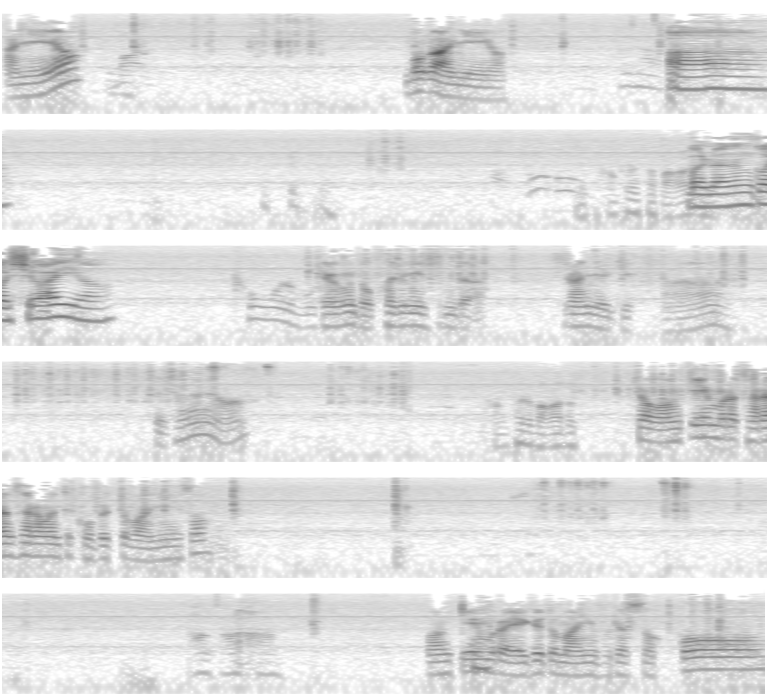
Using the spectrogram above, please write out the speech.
아니에요? 뭐가 아니에요? 아, 모르는 것이 와요. 결국 녹화 중이신다. 이란 얘기구나. 괜찮아요. 방패를 막아도 저 왕게임으로 다른 사람한테 고백도 많이 해서 왕게임으로 애교도 많이 부렸었고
